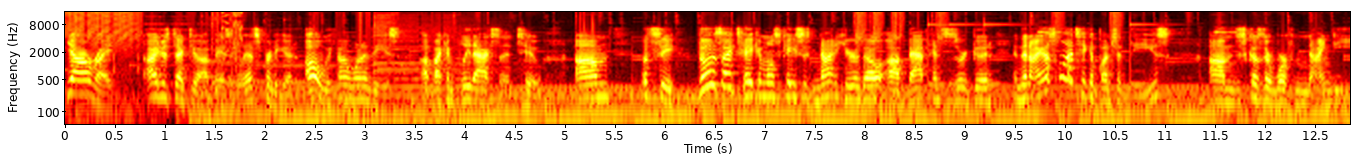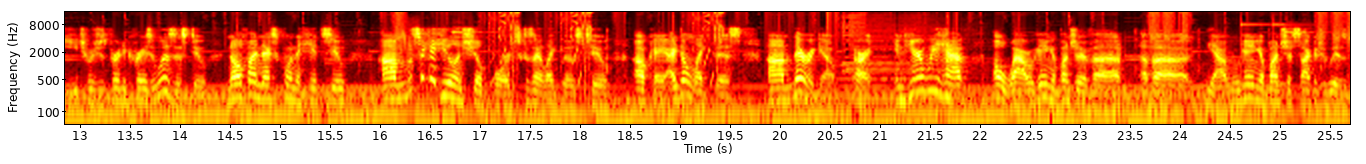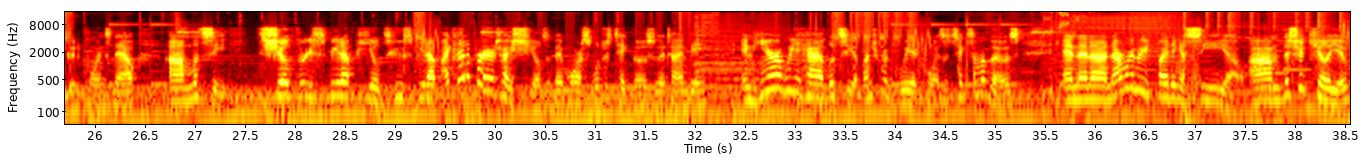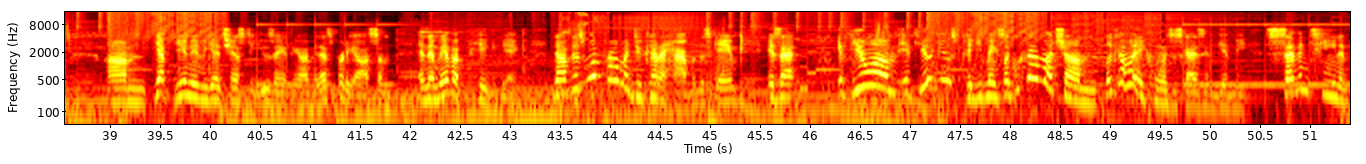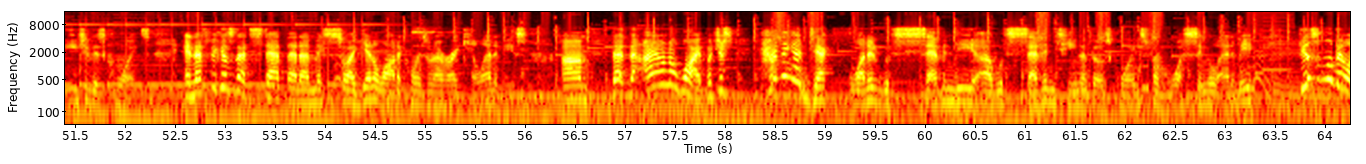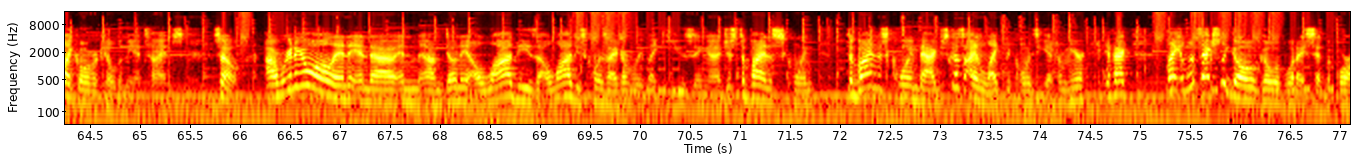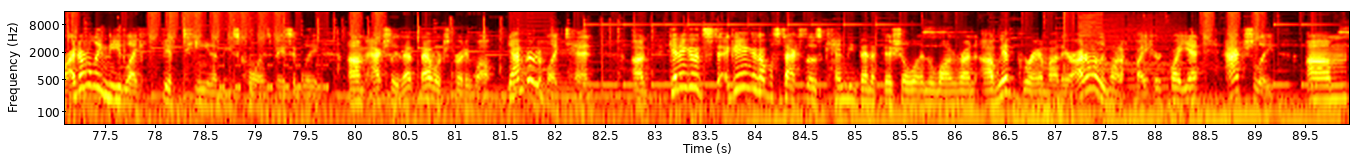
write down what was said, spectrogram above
Yeah, alright. I just decked you out, basically. That's pretty good. Oh, we found one of these. Uh, by complete accident, too. Um, Let's see. Those I take in most cases. Not here, though. Uh, bat pencils are good. And then I also want to take a bunch of these. um, just because they're worth 90 each, which is pretty crazy. What does this do? Nullify next coin that hits you. Um, let's take a heal and shield board, just because I like those two. Okay, I don't like this. Um, there we go. Alright, and here we have... Oh, wow, we're getting a bunch of, uh, of, uh, yeah, we're getting a bunch of Sacagawea's good coins now. Um, let's see. Shield 3 speed up, heal 2 speed up. I kind of prioritize shields a bit more, so we'll just take those for the time being. And here we have, let's see, a bunch of Aguia coins. Let's take some of those. And then uh, now we're going to be fighting a CEO. Um, this should kill you. Um, yep, you didn't even get a chance to use anything on me. That's pretty awesome. And then we have a pig dig. Now, there's one problem I do kind of have with this game, is that if you um if you use piggy banks, like look how much um look how many coins this guy's gonna give me. 17 of each of his coins. And that's because of that stat that uh, makes it so I get a lot of coins whenever I kill enemies. Um that, that I don't know why, but just having a deck flooded with 70 uh, with 17 of those coins from a single enemy feels a little bit like overkill to me at times. So uh, we're gonna go all in and uh, and um, donate a lot of these a lot of these coins I don't really like using uh, just to buy this coin to buy this coin bag just because I like the coins you get from here. In fact, like let's actually go go with what I said before. I don't really need like 15 of these coins basically. Um, actually that that works pretty well. Yeah, I'm good with like 10. Uh, getting a getting a couple stacks of those can be beneficial in the long run. Uh, we have Grandma there. I don't really want to fight her quite yet. Actually, um.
